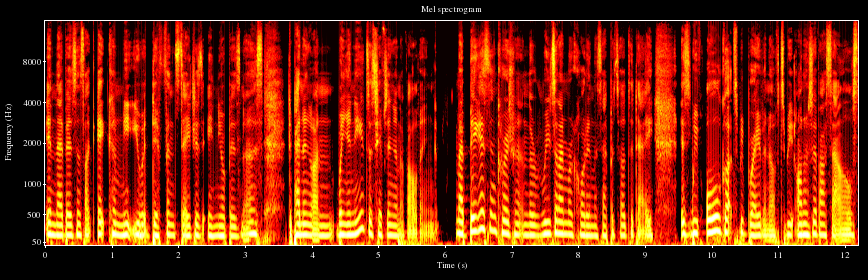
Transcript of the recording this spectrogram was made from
in their business. Like it can meet you at different stages in your business, depending on when your needs are shifting and evolving. My biggest encouragement and the reason I'm recording this episode today is we've all got to be brave enough to be honest with ourselves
